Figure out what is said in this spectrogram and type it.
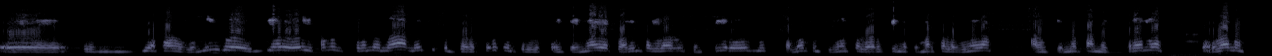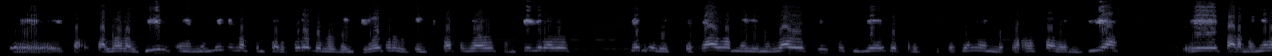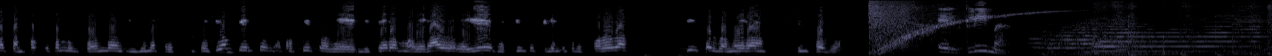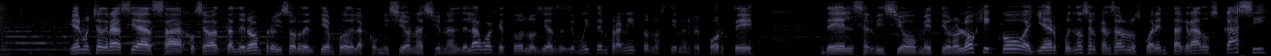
Eh, el día sábado y domingo, el día de hoy estamos esperando nuevamente temperaturas entre los 39 y 40 grados centígrados, mucho calor, continúa el calor aquí en la comarca lagunera, aunque no tan extremo, pero bueno, eh, calor al fin, en las mínimas temperaturas de los 22 a los 24 grados centígrados, cielo despejado, medio nublado, sin posibilidades de precipitación en lo que resta del día. Eh, para mañana tampoco estamos esperando ninguna precipitación, un poquito de ligero moderado de 10 a 15 kilómetros por hora, sin torbanera, sin polvo. El clima. Bien, muchas gracias a José Abad Calderón, previsor del tiempo de la Comisión Nacional del Agua, que todos los días desde muy tempranito nos tiene el reporte del servicio meteorológico. Ayer pues no se alcanzaron los 40 grados casi,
